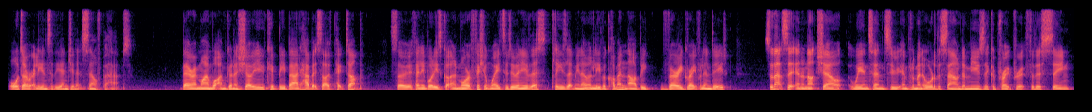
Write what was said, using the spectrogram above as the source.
or directly into the engine itself perhaps. Bear in mind what I'm going to show you could be bad habits that I've picked up. So if anybody's got a more efficient way to do any of this, please let me know and leave a comment. I'll be very grateful indeed. So that's it in a nutshell. We intend to implement all of the sound and music appropriate for this scene.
